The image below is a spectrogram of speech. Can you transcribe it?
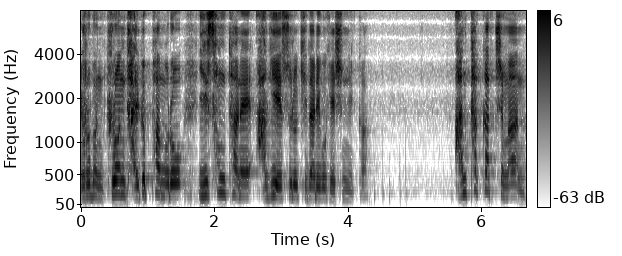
여러분 그런 갈급함으로 이 성탄의 아기 예수를 기다리고 계십니까? 안타깝지만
